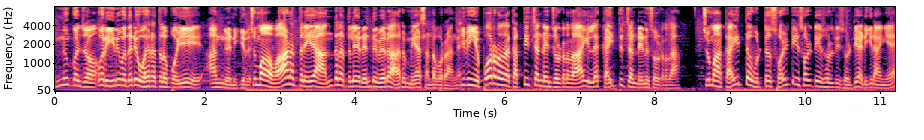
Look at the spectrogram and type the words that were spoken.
இன்னும் கொஞ்சம் ஒரு இருபது அடி உயரத்துல போய் அங்க நிக்குது. சும்மா வானத்திலேயே அந்தரத்திலேயே ரெண்டு பேரும் அருமையா சண்டை போடுறாங்க. இவங்க போடுறத கத்தி சண்டைன்னு சொல்றதா இல்ல கைத்து சண்டைன்னு சொல்றதா? சும்மா கைத்தை விட்டு சொல்லிட்டி சொல்லிட்டி சொல்லிட்டு சொல்லிட்டு அடிக்கிறாங்க.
